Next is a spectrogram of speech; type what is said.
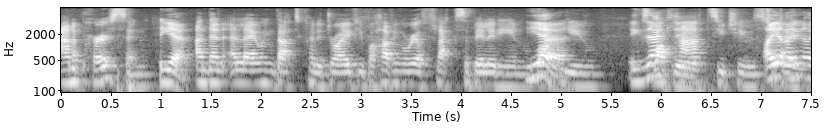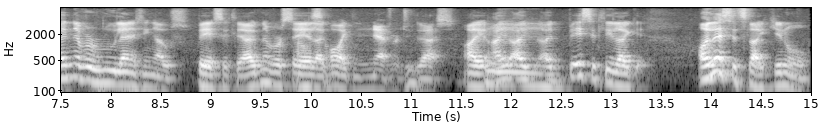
and a person yeah, and then allowing that to kind of drive you but having a real flexibility in Yeah, what you exactly. what paths you choose I. I, I never rule anything out. Basically, I'd never say Awesome. like, "Oh, I'd never do that." I, I, I, Mm. I basically like, unless it's like you know,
